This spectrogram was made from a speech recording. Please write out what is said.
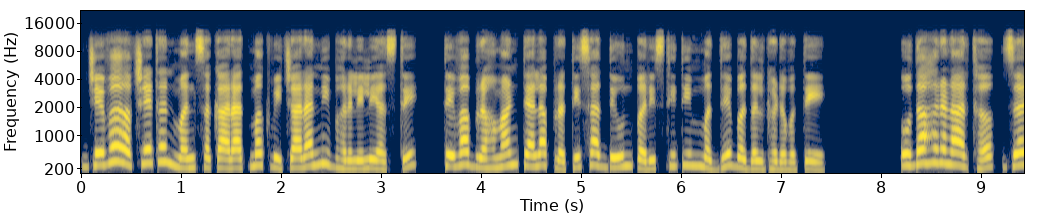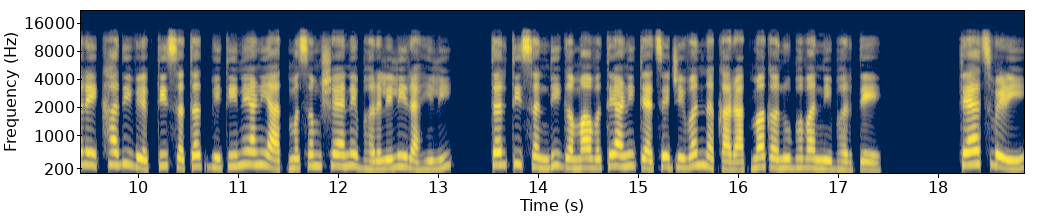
जेव्हा अवचेतन मन सकारात्मक विचारांनी भरलेले असते तेव्हा ब्रह्मांड त्याला प्रतिसाद देऊन परिस्थितींमध्ये बदल घडवते. उदाहरणार्थ जर एखादी व्यक्ती सतत भीतीने आणि आत्मसंशयाने भरलेली राहिली तर ती संधी गमावते आणि त्याचे जीवन नकारात्मक अनुभवांनी भरते. त्याच वेळी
